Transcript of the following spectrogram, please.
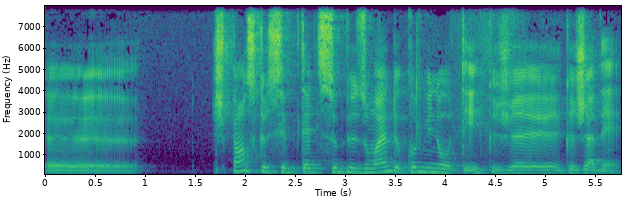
Euh, je pense que c'est peut-être ce besoin de communauté que j'avais.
